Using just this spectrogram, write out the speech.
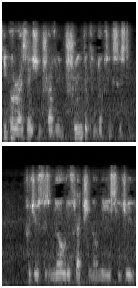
Depolarization traveling through the conducting system produces no deflection on the ECG,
